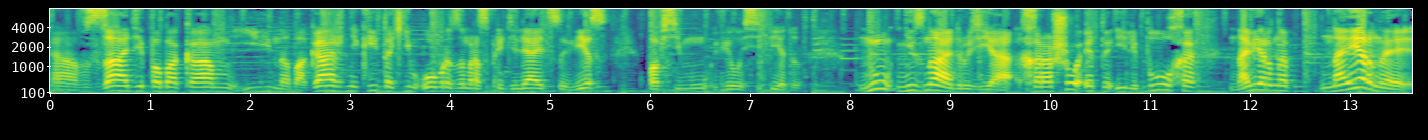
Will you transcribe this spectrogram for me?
а, сзади по бокам и на багажник, и таким образом распределяется вес по всему велосипеду. Ну, не знаю, друзья, хорошо это или плохо. Наверное, наверное,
